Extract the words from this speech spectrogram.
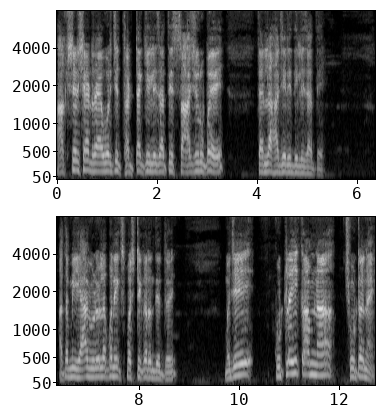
अक्षरशः ड्रायव्हरची थट्टा केली जाते सहाशे रुपये त्यांना हजेरी दिली जाते. आता मी ह्या व्हिडिओला पण एक स्पष्टीकरण देतोय. म्हणजे कुठलंही काम ना छोटं नाही.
